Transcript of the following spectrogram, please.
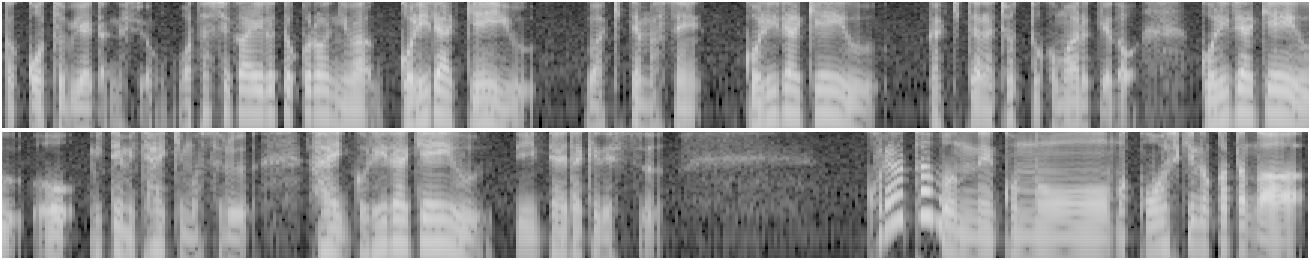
学校をつぶやいたんですよ。私がいるところにはゴリラゲイウは来てません。ゴリラゲイウが来たらちょっと困るけど、ゴリラゲイウを見てみたい気もする。はい、ゴリラゲイウって言いたいだけです。これは多分ね、この、まあ、公式の方が、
